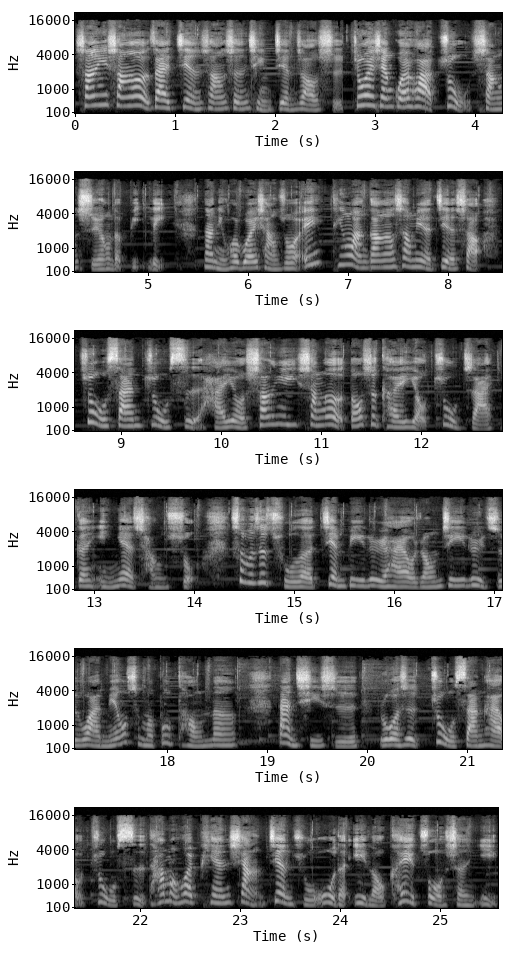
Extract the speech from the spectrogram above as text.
商一、商二在建商申请建造时，就会先规划住商使用的比例。那你会不会想说，诶，听完刚刚上面的介绍，住三、住四还有商一、商二都是可以有住宅跟营业场所，是不是除了建蔽率还有容积率之外，没有什么不同呢？但其实，如果是住三还有住四，他们会偏向建筑物的一楼可以做生意，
